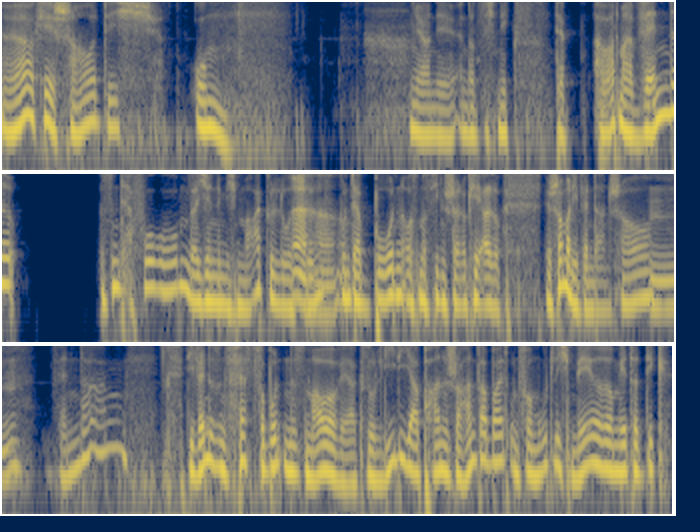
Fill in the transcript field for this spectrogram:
ja okay, schau dich um. Ja, nee, ändert sich nix. Der, aber warte mal, Wände sind hervorgehoben, welche nämlich makellos Aha. sind und der Boden aus massiven Steinen. Okay, also wir schauen mal die Wände an. Schau mhm. Wände an. Die Wände sind fest verbundenes Mauerwerk, solide japanische Handarbeit und vermutlich mehrere Meter dick.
